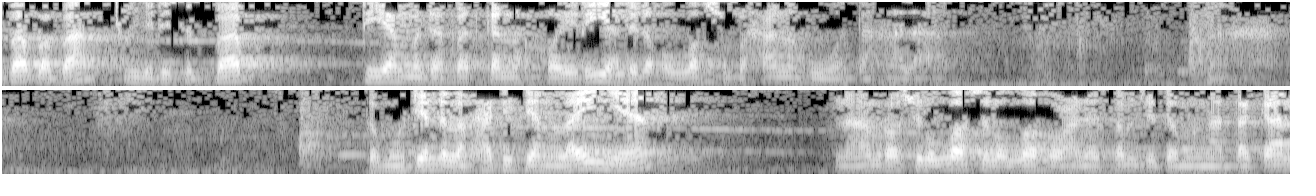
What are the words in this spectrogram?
sebab apa? Menjadi sebab dia mendapatkan khairiyah dari Allah Subhanahu wa taala. Nah, kemudian dalam hadis yang lainnya Nah, Rasulullah Shallallahu Alaihi Wasallam juga mengatakan,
